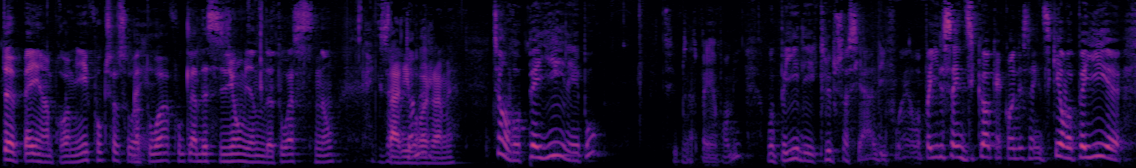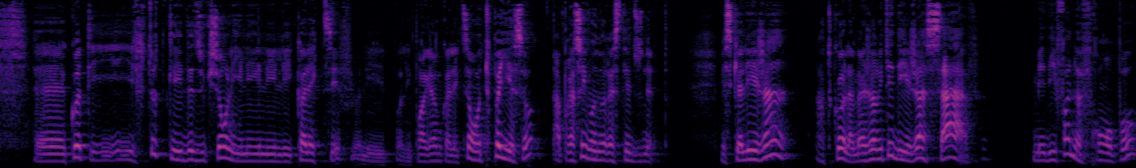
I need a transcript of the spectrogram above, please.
te paye en premier? Il faut que ce soit Ben- toi. Il faut que la décision vienne de toi, sinon, ça Exactement. arrivera jamais. Tu sais, on va payer l'impôt. Ça se paye en premier. On va payer les clubs sociaux, des fois. On va payer le syndicat quand on est syndiqué. On va payer, euh, euh, écoute, toutes les déductions, les, les- les- les collectifs, là, les programmes collectifs. On va tout payer ça. Après ça, il va nous rester du net. Mais ce que les gens, en tout cas, la majorité des gens savent, mais des fois ne feront pas,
